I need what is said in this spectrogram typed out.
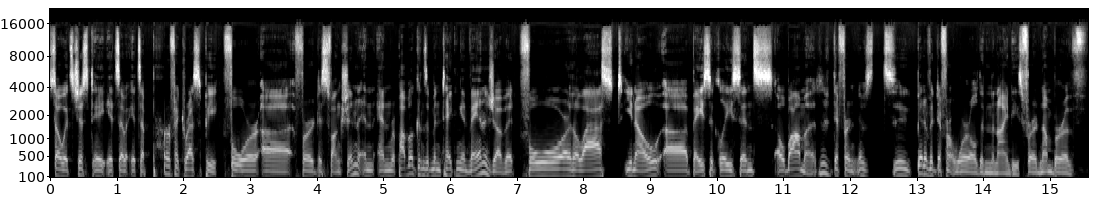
So it's just a it's a it's a perfect recipe for uh, for dysfunction, and and Republicans have been taking advantage of it for the last you know uh, basically since Obama. It different. It was a bit of a different world in the '90s for a number of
